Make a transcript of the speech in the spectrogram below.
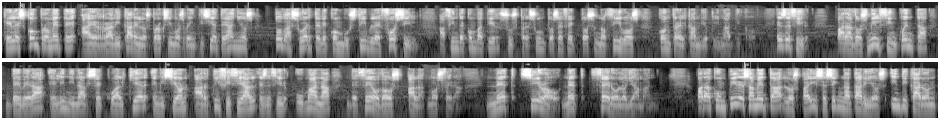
que les compromete a erradicar en los próximos 27 años toda suerte de combustible fósil a fin de combatir sus presuntos efectos nocivos contra el cambio climático. Es decir, para 2050 deberá eliminarse cualquier emisión artificial, es decir, humana, de CO2 a la atmósfera. Net Zero, Net Zero lo llaman. Para cumplir esa meta, los países signatarios indicaron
